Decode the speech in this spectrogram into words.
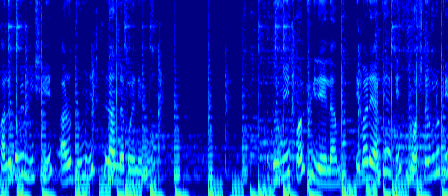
ভালোভাবে মিশিয়ে আরও দু মিনিট রান্না করে নেব। দু মিনিট পর ফিরে এলাম। এবারে একে একে মশলাগুলোকে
